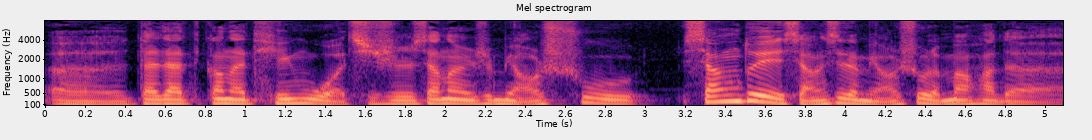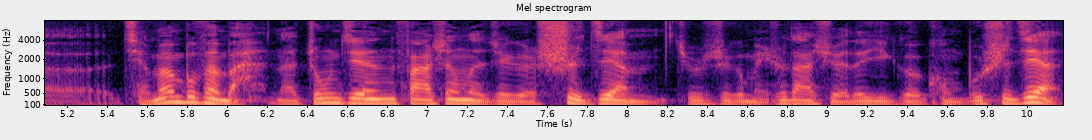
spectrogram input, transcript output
呃，大家刚才听我，其实相当于是描述相对详细的描述了漫画的前半部分吧。那中间发生的这个事件，就是这个美术大学的一个恐怖事件。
